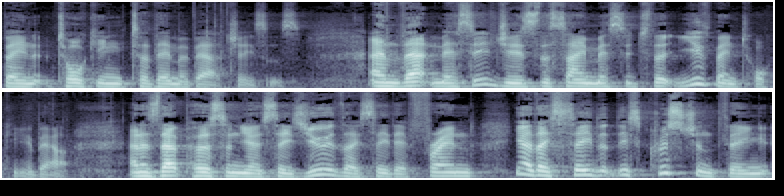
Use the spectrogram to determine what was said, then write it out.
been talking to them about Jesus. And that message is the same message that you've been talking about. And as that person you know, sees you, they see their friend, you know, they see that this Christian thing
